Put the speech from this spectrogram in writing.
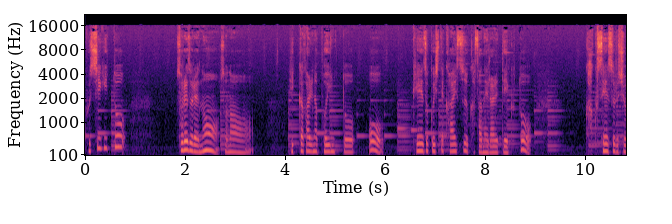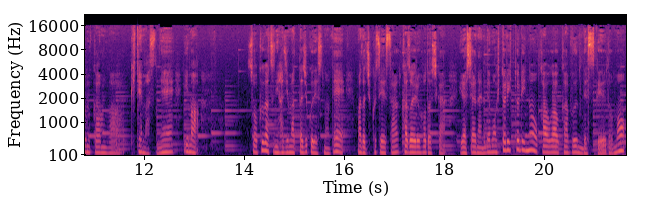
不思議とそれぞれのその引っかかりのポイントを継続して回数重ねられていくと覚醒する瞬間が来てますね。今そう9月に始まった塾ですのでまだ塾生さん数えるほどしかいらっしゃらないのでもう一人一人の顔が浮かぶんですけれども、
